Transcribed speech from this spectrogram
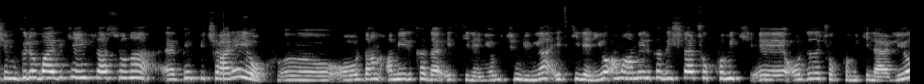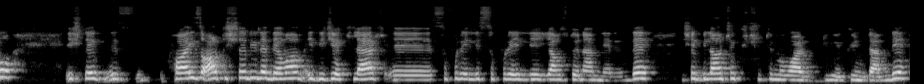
Şimdi globaldeki enflasyona e, pek bir çare yok. E, oradan Amerika'da etkileniyor, bütün dünya etkileniyor ama Amerika'da işler çok komik, e, orada da çok komik ilerliyor. İşte e, faiz artışlarıyla devam edecekler. E, 0.50-0.50 yaz dönemlerinde işte bilanço küçültümü var diyor gündemde.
